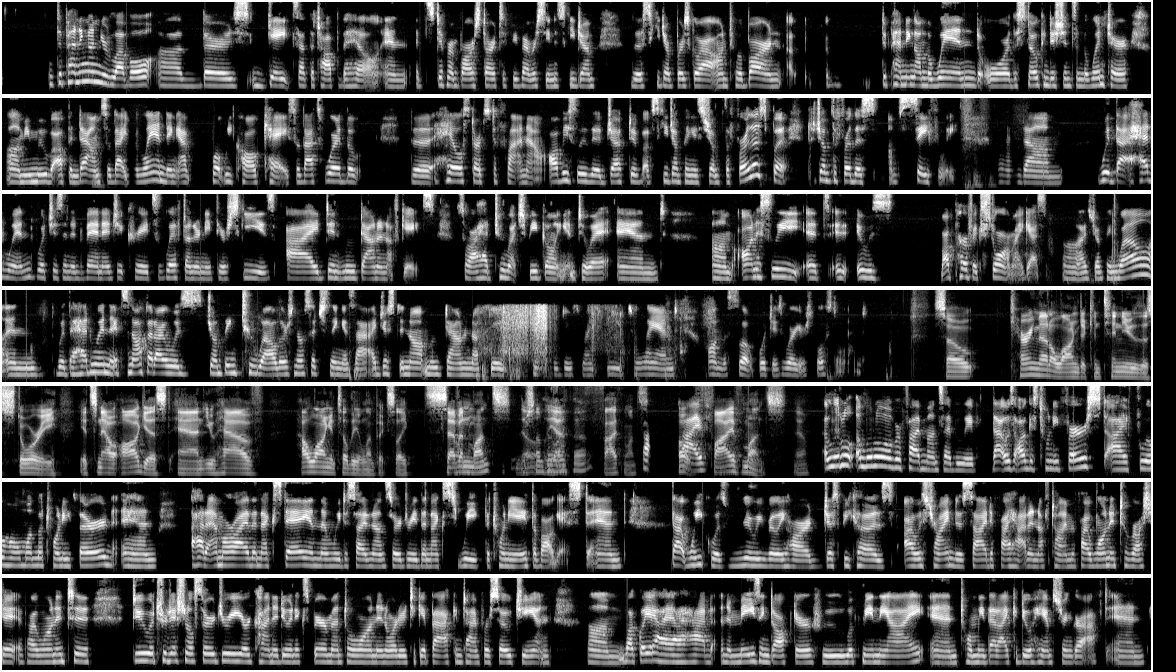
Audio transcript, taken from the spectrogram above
depending on your level, uh, there's gates at the top of the hill, and it's different bar starts. If you've ever seen a ski jump, the ski jumpers go out onto a bar, and uh, depending on the wind or the snow conditions in the winter, um, you move up and down hmm. so that you're landing at what we call K. So that's where the the hill starts to flatten out. Obviously, the objective of ski jumping is to jump the furthest, but to jump the furthest um, safely. and um, with that headwind, which is an advantage, it creates lift underneath your skis. I didn't move down enough gates, so I had too much speed going into it, and um, honestly, it, it, it was a perfect storm, I guess. Uh, I was jumping well, and with the headwind, it's not that I was jumping too well. There's no such thing as that. I just did not move down enough gate to reduce my speed to land on the slope, which is where you're supposed to land. So, carrying that along to continue the story, it's now August, and you have how long until the Olympics? Like seven months or no, something yeah, like that? Five months. Oh, five. Oh, five months. Yeah. A little a little over five months, I believe. That was August twenty first. I flew home on the twenty third and I had an MRI the next day and then we decided on surgery the next week, the twenty eighth of August. And that week was really, really hard just because I was trying to decide if I had enough time, if I wanted to rush it, if I wanted to do a traditional surgery or kind of do an experimental one in order to get back in time for Sochi. And um, luckily, I had an amazing doctor who looked me in the eye and told me that I could do a hamstring graft and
